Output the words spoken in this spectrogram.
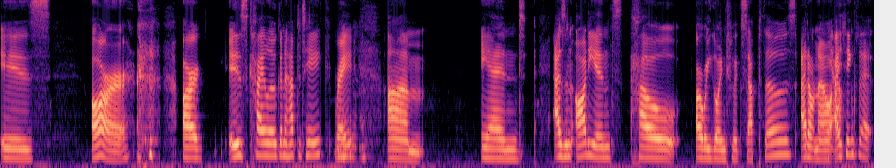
is are are is Kylo going to have to take, right? Um, and as an audience, how are we going to accept those? I don't know. I think that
